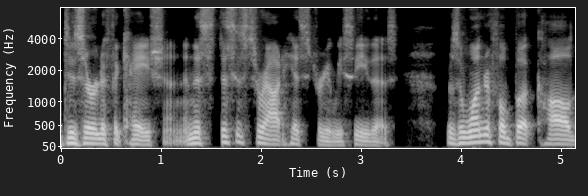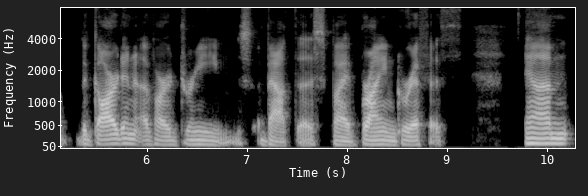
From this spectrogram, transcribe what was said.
desertification. And this this is throughout history we see this. There's a wonderful book called The Garden of Our Dreams about this by Brian Griffith. And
